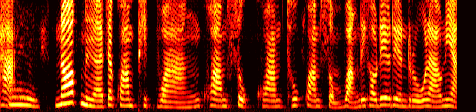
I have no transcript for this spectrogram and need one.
ค่ะอืมนอกเหนือจากความผิดหวัง ความสุขความทุกข์ความสมหวังที่เขาได้เรียนรู้แล้วเนี่ย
